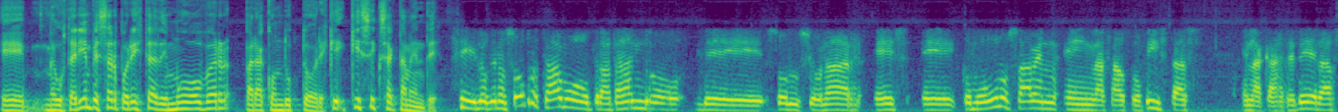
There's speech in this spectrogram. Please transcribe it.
Eh, me gustaría empezar por esta de Mover para conductores. ¿Qué, ¿Qué es exactamente? Sí, lo que nosotros estamos tratando de solucionar es, como uno saben, en las autopistas, en las carreteras,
